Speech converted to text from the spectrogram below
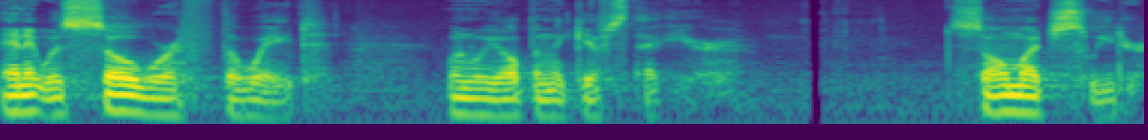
and it was so worth the wait when we opened the gifts that year. So much sweeter.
